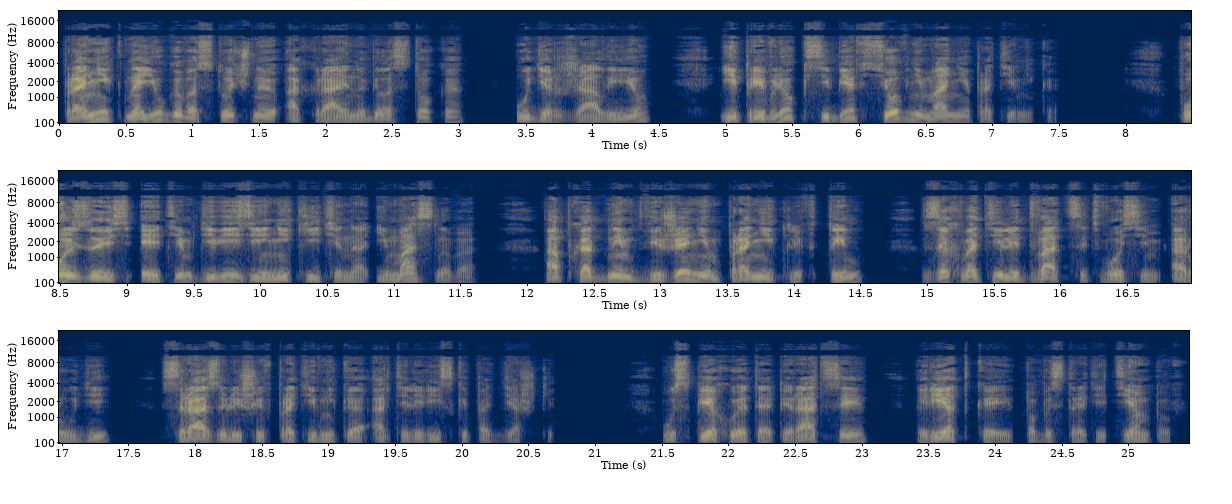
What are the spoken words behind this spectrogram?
проник на юго-восточную окраину Белостока, удержал ее и привлек к себе все внимание противника. Пользуясь этим, дивизии Никитина и Маслова обходным движением проникли в тыл, захватили 28 орудий, сразу лишив противника артиллерийской поддержки. Успеху этой операции, редкой по быстроте темпов,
